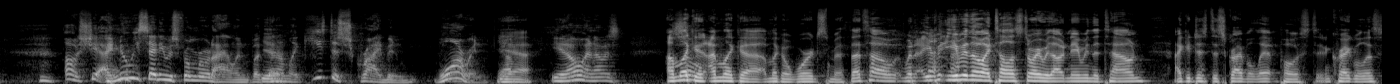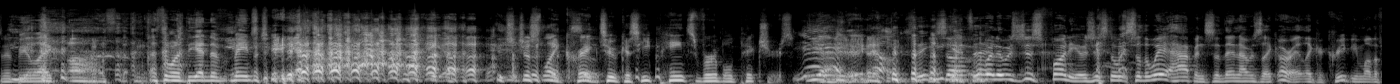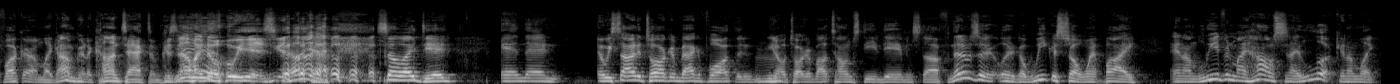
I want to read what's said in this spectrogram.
oh shit! I knew he said he was from Rhode Island, but then Yeah. I'm like, he's describing Warren. Yeah. You know, and I was, I'm like So- a, I'm like a I'm like a wordsmith. That's how when even, even though I tell a story without naming the town, I could just describe a lamppost, and Craig will listen and be like, "Oh, that's the, that's the one at the end of Main Street." It's just like Craig too, because he paints verbal pictures. Yeah, there you go. See, he So, it. but it was just funny. It was just the way, so the way it happened. So then I was like, all right, like a creepy motherfucker. I'm like, I'm gonna contact him because now I know who he is. You know? so I did, and then and we started talking back and forth, and you know, mm-hmm. talking about Tell 'em Steve Dave and stuff. And then it was a, like a week or so went by, and I'm leaving my house, and I look, and I'm like,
